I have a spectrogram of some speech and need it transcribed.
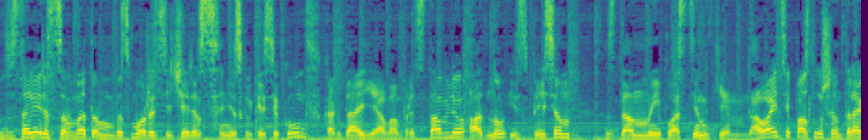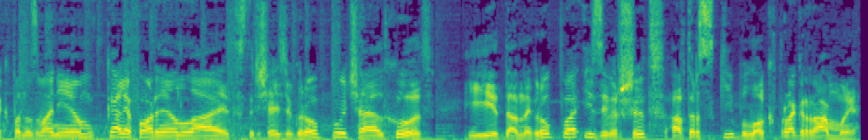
Удостовериться в этом вы сможете через несколько секунд, когда я вам представлю одну из песен с данной пластинки. Давайте послушаем трек под названием Californian Light. Встречайте группу Childhood. И данная группа и завершит авторский блок программы.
